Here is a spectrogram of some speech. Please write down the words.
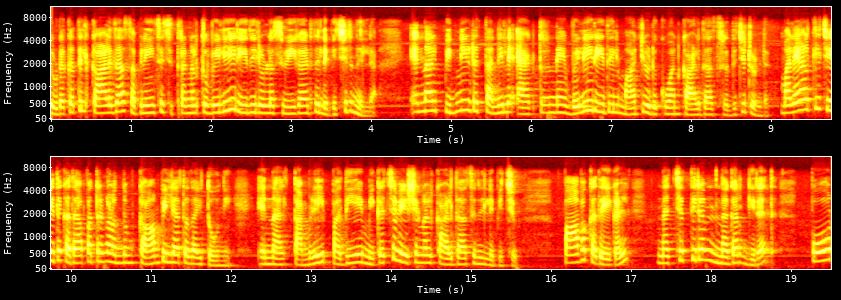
തുടക്കത്തിൽ കാളിദാസ് അഭിനയിച്ച ചിത്രങ്ങൾക്ക് വലിയ രീതിയിലുള്ള സ്വീകാര്യത ലഭിച്ചിരുന്നില്ല. എന്നാൽ പിന്നീട് തന്നിലെ ആക്ടറിനെ വലിയ രീതിയിൽ മാറ്റിയെടുക്കുവാൻ കാളിദാസ് ശ്രദ്ധിച്ചിട്ടുണ്ട്. മലയാളത്തിൽ ചെയ്ത കഥാപാത്രങ്ങളൊന്നും കാമ്പില്ലാത്തതായി തോന്നി. എന്നാൽ തമിഴിൽ പതിയെ മികച്ച വേഷങ്ങൾ കാളിദാസിന് ലഭിച്ചു. പാവകഥകൾ നച്ചത്തിരം നഗർ ഗിരത് പോർ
